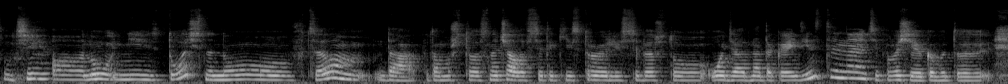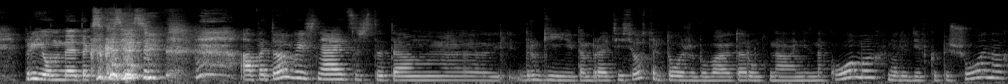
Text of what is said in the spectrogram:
случаи? А, ну, не точно, но в целом, да, потому что сначала все такие строили себя, что Одя одна такая единственная, типа вообще как будто приемная, так сказать. А потом выясняется, что там э, другие там братья и сестры тоже бывают орут на незнакомых, на людей в капюшонах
